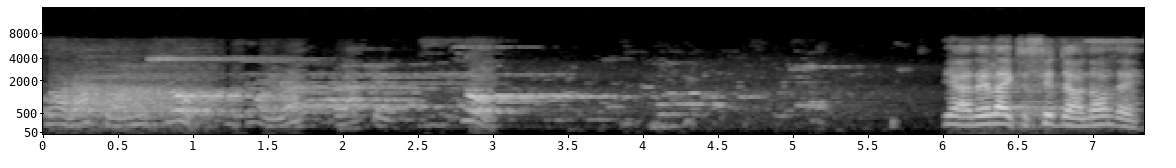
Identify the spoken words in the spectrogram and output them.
It's not not halftime. Yeah, they like to sit down, don't they?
